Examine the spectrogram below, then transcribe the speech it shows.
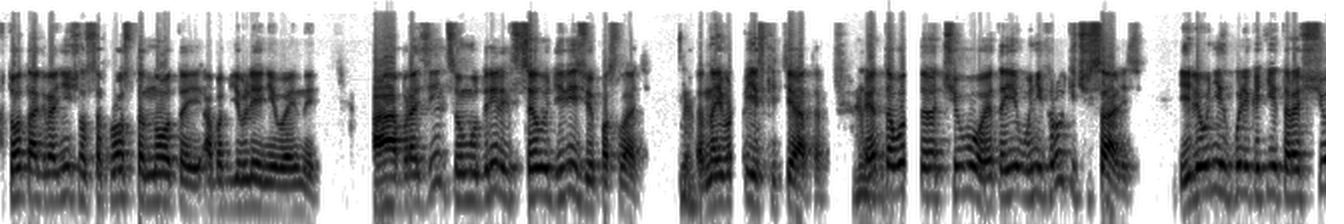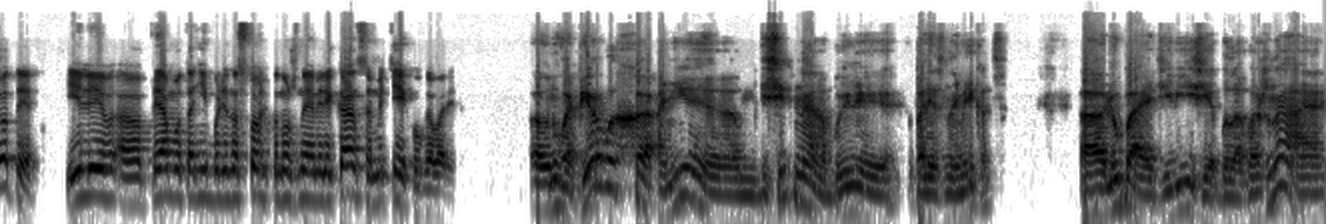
кто-то ограничился просто нотой об объявлении войны. А бразильцы умудрились целую дивизию послать да. на европейский театр. Да. Это вот э, чего? Это и у них руки чесались? Или у них были какие-то расчеты, или э, прям вот они были настолько нужны американцам, и те их уговорили? Э, ну, во-первых, они э, действительно были полезны американцам. Э, любая дивизия была важна,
